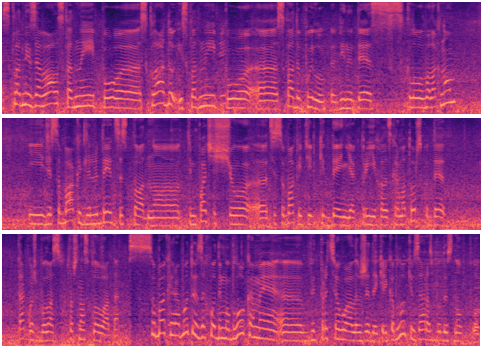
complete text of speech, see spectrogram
Складний завал, складний по е, складу і складний по е, складу пилу. Він іде з скловолокном. І для собак, для людей це складно. Тим паче, що е, ці собаки тільки день, як приїхали з Краматорську, де також була сплошна скловата. Собаки працюють, заходимо блоками, відпрацювали вже декілька блоків, зараз буде знов блок.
